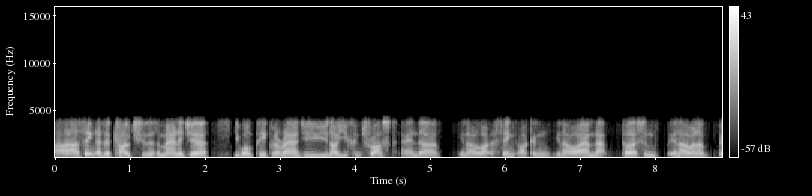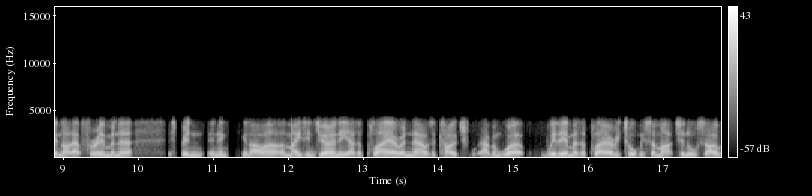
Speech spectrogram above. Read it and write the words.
I think as a coach and as a manager, you want people around you you know you can trust and. Uh, you know, I like to think I can, you know, I am that person, you know, and I've been like that for him, and uh, it's been an, you know, an amazing journey as a player, and now as a coach, having worked with him as a player, he taught me so much, and also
